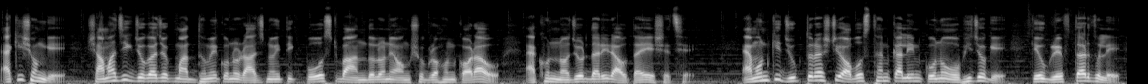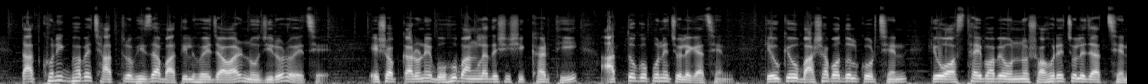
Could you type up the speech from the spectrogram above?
একই সঙ্গে সামাজিক যোগাযোগ মাধ্যমে কোনো রাজনৈতিক পোস্ট বা আন্দোলনে অংশগ্রহণ করাও এখন নজরদারির আওতায় এসেছে। এমনকি যুক্তরাষ্ট্রীয় অবস্থানকালীন কোনো অভিযোগে কেউ গ্রেফতার হলে তাৎক্ষণিকভাবে ছাত্র ভিসা বাতিল হয়ে যাওয়ার নজিরও রয়েছে। এসব কারণে বহু বাংলাদেশি শিক্ষার্থী আত্মগোপনে চলে গেছেন। কেউ কেউ বাসা বদল করছেন, কেউ অস্থায়ীভাবে অন্য শহরে চলে যাচ্ছেন,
